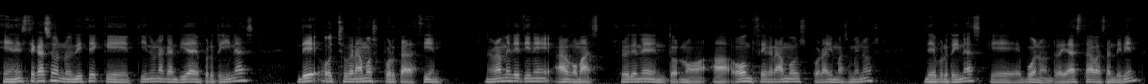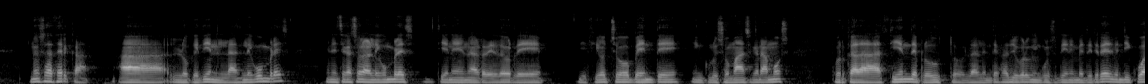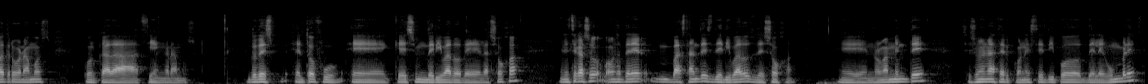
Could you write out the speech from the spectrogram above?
en este caso nos dice que tiene una cantidad de proteínas de 8 gramos por cada 100. Normalmente tiene algo más, suele tener en torno a 11 gramos por ahí más o menos de proteínas, que bueno, en realidad está bastante bien. No se acerca a lo que tienen las legumbres. En este caso las legumbres tienen alrededor de 18, 20, incluso más gramos por cada 100 de producto. Las lentejas yo creo que incluso tienen 23, 24 gramos por cada 100 gramos. Entonces, el tofu, eh, que es un derivado de la soja, en este caso vamos a tener bastantes derivados de soja. Eh, normalmente se suelen hacer con este tipo de legumbre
